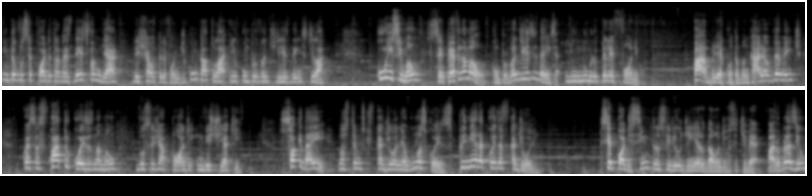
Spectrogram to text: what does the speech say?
Então você pode através desse familiar deixar o telefone de contato lá e o comprovante de residência de lá. Com isso em mão, CPF na mão, comprovante de residência e um número telefônico para abrir a conta bancária, obviamente, com essas quatro coisas na mão, você já pode investir aqui. Só que daí nós temos que ficar de olho em algumas coisas. Primeira coisa a ficar de olho: Você pode sim transferir o dinheiro da onde você estiver para o Brasil,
